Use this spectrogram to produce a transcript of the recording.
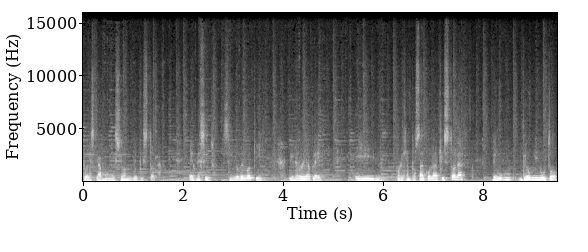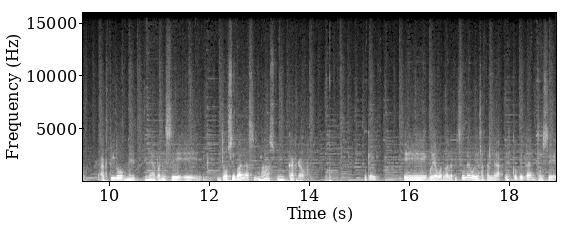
pues la munición de pistola es decir, si yo vengo aquí y le doy a play y, por ejemplo, saco la pistola, de un, de un minuto al tiro me, aparece 12 eh, balas más un cargador. ¿Ok? Eh, voy a guardar la pistola, voy a sacar la escopeta, entonces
